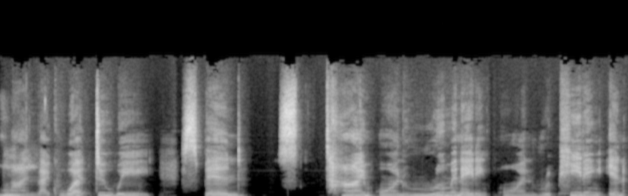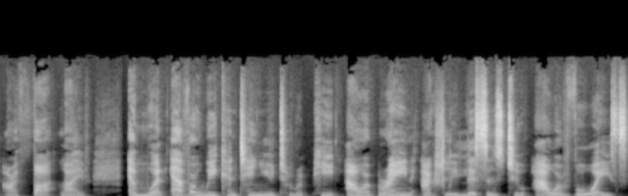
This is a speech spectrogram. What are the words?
mm. mind. Like, what do we spend time on ruminating on, repeating in our thought life? And whatever we continue to repeat, our brain actually listens to our voice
